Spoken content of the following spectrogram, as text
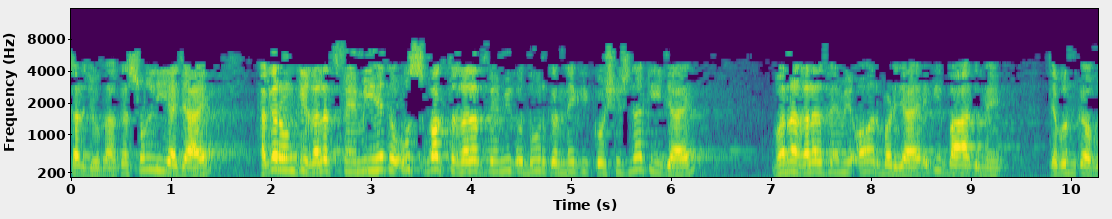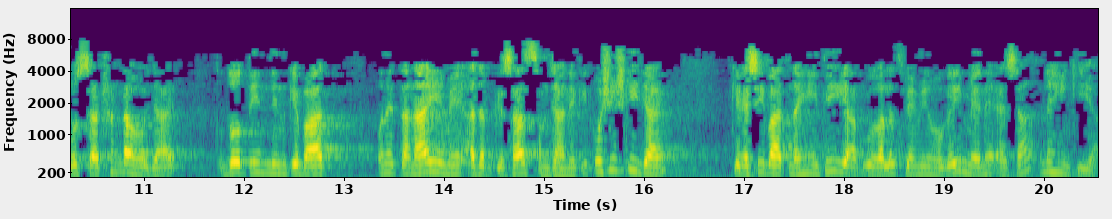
سر جھکا کر سن لیا جائے۔ اگر ان کی غلط فہمی ہے تو اس وقت غلط فہمی کو دور کرنے کی کوشش نہ کی جائے، ورنہ غلط فہمی اور بڑھ جائے گی بعد میں۔ جب ان کا غصہ ٹھنڈا ہو جائے تو دو تین دن کے بعد انہیں تنائی میں ادب کے ساتھ سمجھانے کی کوشش کی جائے کہ ایسی بات نہیں تھی، یہ آپ کو غلط فہمی ہو گئی، میں نے ایسا نہیں کیا۔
